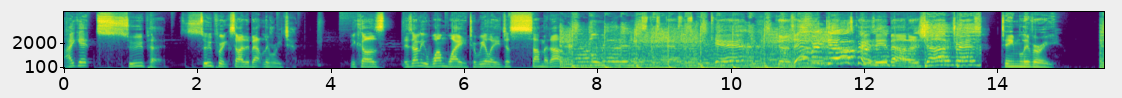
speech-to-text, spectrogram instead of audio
I get super, super excited about livery chat because there's only one way to really just sum it up. Oh, just as fast as we can, because every girl's crazy about a sharp dress. Team livery. Woo!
